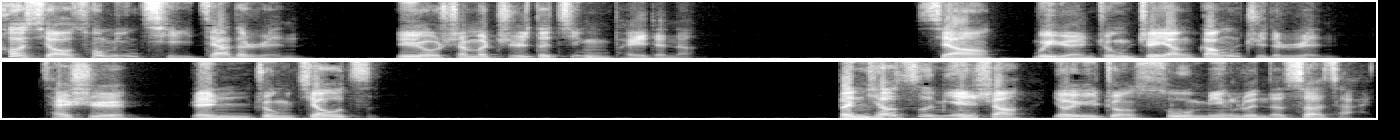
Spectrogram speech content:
靠小聪明起家的人，又有什么值得敬佩的呢？像魏元忠这样刚直的人，才是人中骄子。本条字面上有一种宿命论的色彩，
